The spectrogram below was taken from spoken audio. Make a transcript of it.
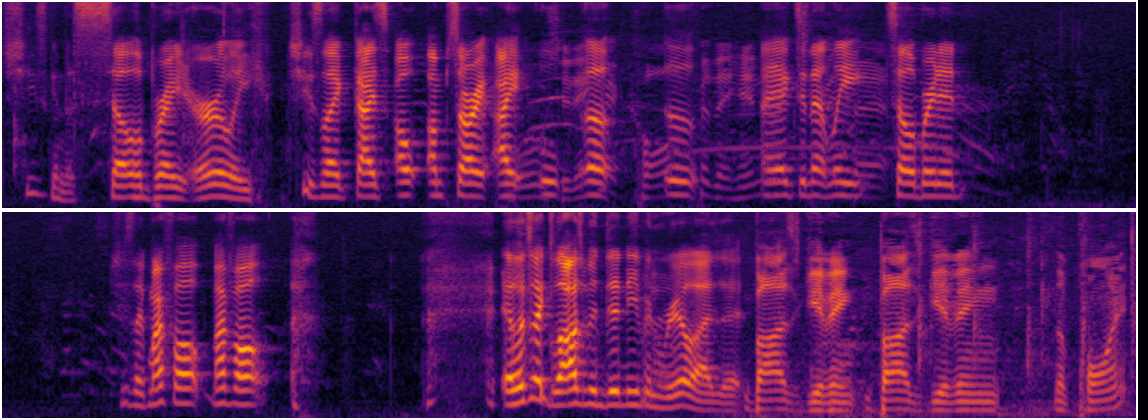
She's gonna celebrate early. She's like, guys, oh, I'm sorry, I, Ooh, ooh, she didn't uh, get uh, I accidentally celebrated. She's like, my fault, my fault. it looks like Glozman didn't even realize it. Barr's giving Barr's giving the point.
